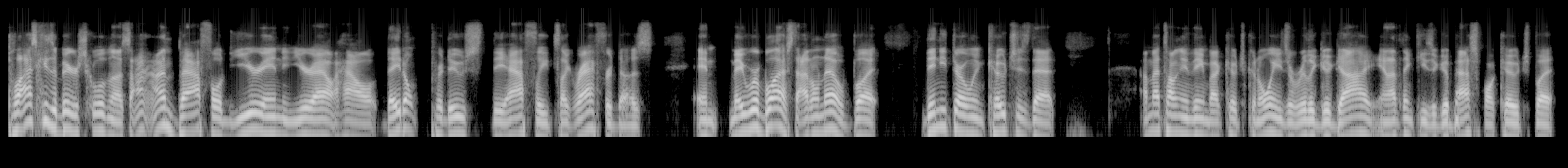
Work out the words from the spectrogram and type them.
Pulaski's a bigger school than us. I, am baffled year in and year out how they don't produce the athletes like Radford does. And maybe we're blessed. I don't know. But then you throw in coaches that I'm not talking anything about Coach Canoy. He's a really good guy, and I think he's a good basketball coach. But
